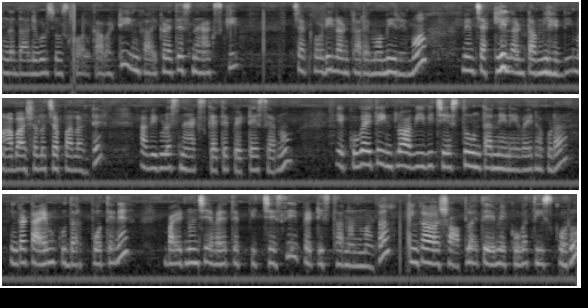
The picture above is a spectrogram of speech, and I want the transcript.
ఇంకా దాన్ని కూడా చూసుకోవాలి కాబట్టి ఇంకా ఇక్కడైతే స్నాక్స్కి చకోడీలు అంటారేమో మీరేమో. మేము చక్లీలు అంటాంలేండి మా భాషలో చెప్పాలంటే అవి కూడా స్నాక్స్కి అయితే పెట్టేశాను. ఎక్కువగా అయితే ఇంట్లో అవి ఇవి చేస్తూ ఉంటాను నేను ఏవైనా కూడా. ఇంకా టైం కుదరకపోతేనే బయట నుంచి ఏవైతే తెప్పించేసి పెట్టిస్తాను అనమాట ఇంకా షాప్లో అయితే ఏమి ఎక్కువగా తీసుకోరు.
